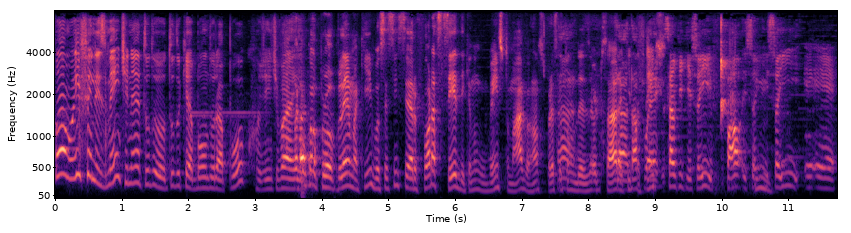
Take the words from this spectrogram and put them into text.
Vamos, infelizmente, né? Tudo, tudo que é bom dura pouco. A gente vai. Sabe qual é o problema aqui? Vou ser sincero, fora a sede, que eu não venço tomar água. Nossa, parece ah, que eu tô ah, no deserto do Saara tá, aqui. Tá tá Sabe o que, é isso aí? Isso aí, hum. isso aí é, é,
